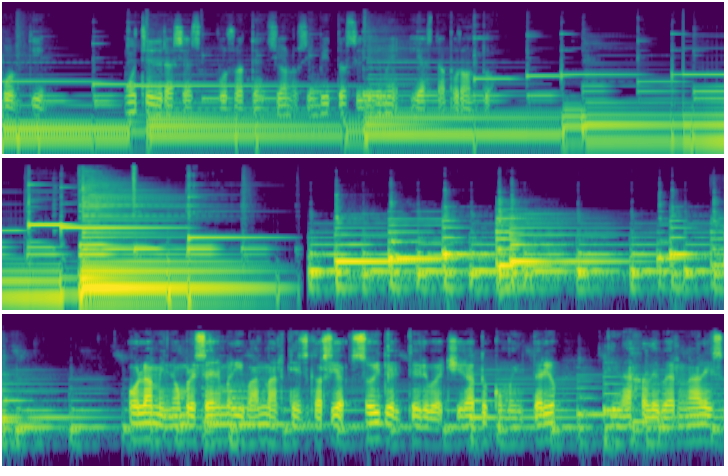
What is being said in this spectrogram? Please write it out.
por ti. Muchas gracias por su atención, los invito a seguirme y hasta pronto. Hola, mi nombre es Elmer Iván Martínez García, soy del Telebachillerato Comunitario Tinaja de Bernales.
